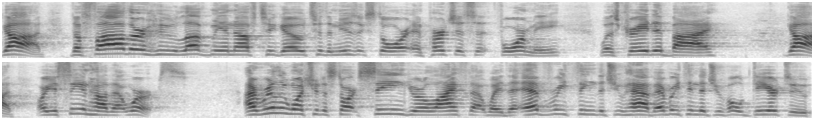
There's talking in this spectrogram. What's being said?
God. The Father who loved me enough to go to the music store and purchase it for me was created by God. Are you seeing how that works? I really want you to start seeing your life that way that everything that you have, everything that you hold dear to,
